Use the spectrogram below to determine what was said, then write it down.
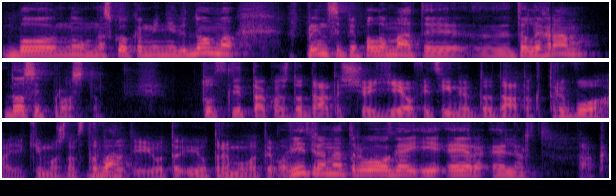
Бо, ну наскільки мені відомо, в принципі, поламати е, Телеграм досить просто. Тут слід також додати, що є офіційний додаток тривога, який можна встановити і, і отримувати Повітряна тривога і Air Alert. Так.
